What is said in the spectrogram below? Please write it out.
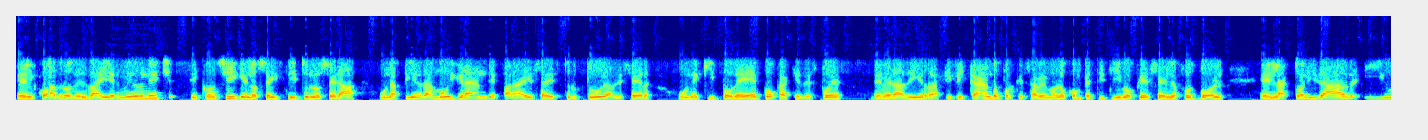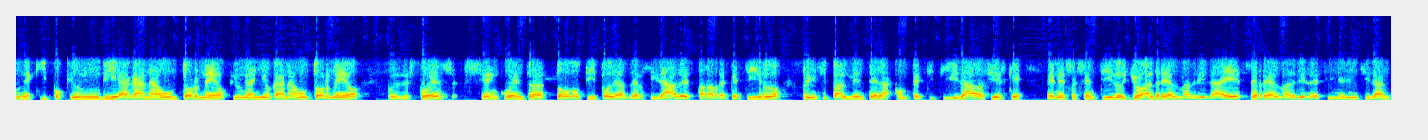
el cuadro del Bayern Múnich. Si consigue los seis títulos será una piedra muy grande para esa estructura de ser un equipo de época que después deberá de ir ratificando porque sabemos lo competitivo que es el fútbol en la actualidad y un equipo que un día gana un torneo, que un año gana un torneo, pues después se encuentra todo tipo de adversidades para repetirlo, principalmente la competitividad. Así es que en ese sentido yo al Real Madrid, a ese Real Madrid de Zinedine Zidane,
